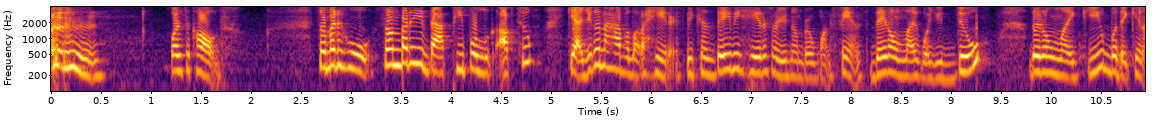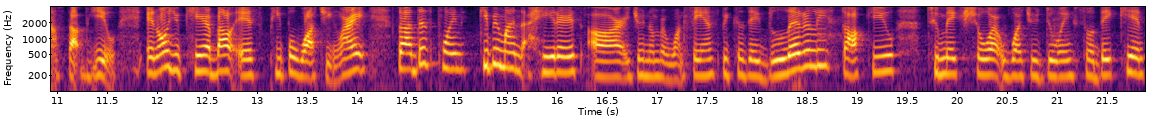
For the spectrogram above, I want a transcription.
what is it called? Somebody who somebody that people look up to. Yeah, you're gonna have a lot of haters because baby haters are your number one fans. They don't like what you do, they don't like you, but they cannot stop you. And all you care about is people watching, right? So at this point, keep in mind that haters are your number one fans because they literally stalk you to make sure what you're doing so they can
